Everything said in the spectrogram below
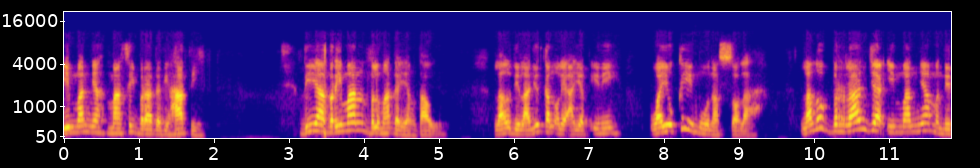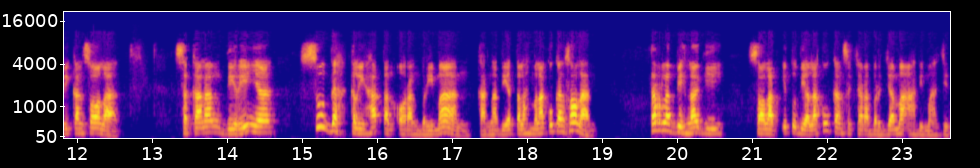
imannya masih berada di hati. Dia beriman belum ada yang tahu. Lalu dilanjutkan oleh ayat ini wa Lalu beranja imannya mendirikan sholat. Sekarang dirinya sudah kelihatan orang beriman karena dia telah melakukan sholat. Terlebih lagi, sholat itu dia lakukan secara berjamaah di masjid.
